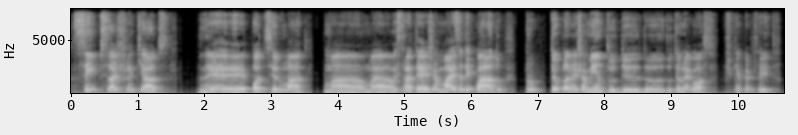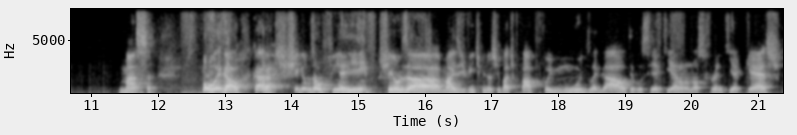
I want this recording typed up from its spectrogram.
sem precisar de franqueados. Né? É, pode ser uma, uma, uma estratégia mais adequada para o teu planejamento de, do, do teu negócio. Acho que é perfeito. Massa. Bom, legal. Cara, chegamos ao fim aí. Chegamos a mais de 20 minutos de bate-papo. Foi muito legal ter você aqui era no nosso Franquia Cast.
